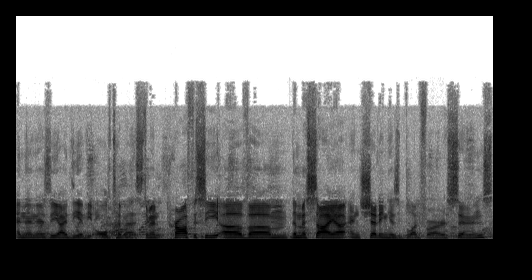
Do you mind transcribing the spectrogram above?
and then there's the idea of the Old Testament prophecy of um, the Messiah and shedding His blood for our sins.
